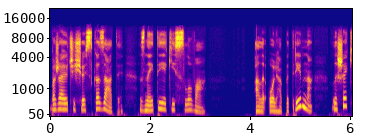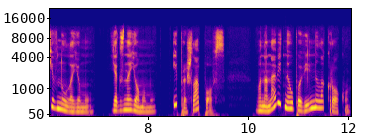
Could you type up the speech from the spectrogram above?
бажаючи щось сказати, знайти якісь слова. Але Ольга Петрівна лише кивнула йому, як знайомому, і пройшла повз. Вона навіть не уповільнила кроку.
